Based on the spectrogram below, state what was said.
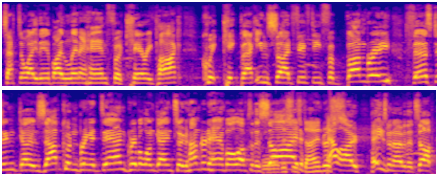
Tapped away there by Lenahan for Carey Park. Quick kick back inside 50 for Bunbury. Thurston goes up, couldn't bring it down. Gribble on game 200. Handball off to the side. This is dangerous. Hello. He's been over the top.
